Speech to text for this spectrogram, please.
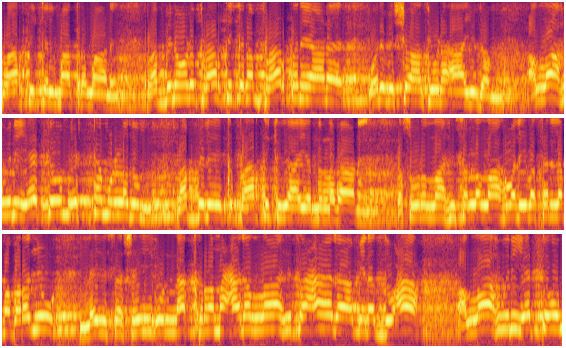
പ്രാർത്ഥിക്കൽ മാത്രമാണ്. റബ്ബിനോട് പ്രാർത്ഥിക്കണം പ്രാർത്ഥനയാണ് ഒരു വിശ്വാസിയുടെ ആയുധം. അള്ളാഹുവിന് ഏറ്റവും ഇഷ്ടമുള്ളതും റബ്ബിലേക്ക് പ്രാർത്ഥിക്കുക എന്നുള്ളതാണ്. റസൂലുള്ളാഹി അലൈഹി വസല്ലമ പറഞ്ഞു ലൈസ അക്റമ അലല്ലാഹി തആല ദുആ. അള്ളാഹുവിന് ഏറ്റവും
